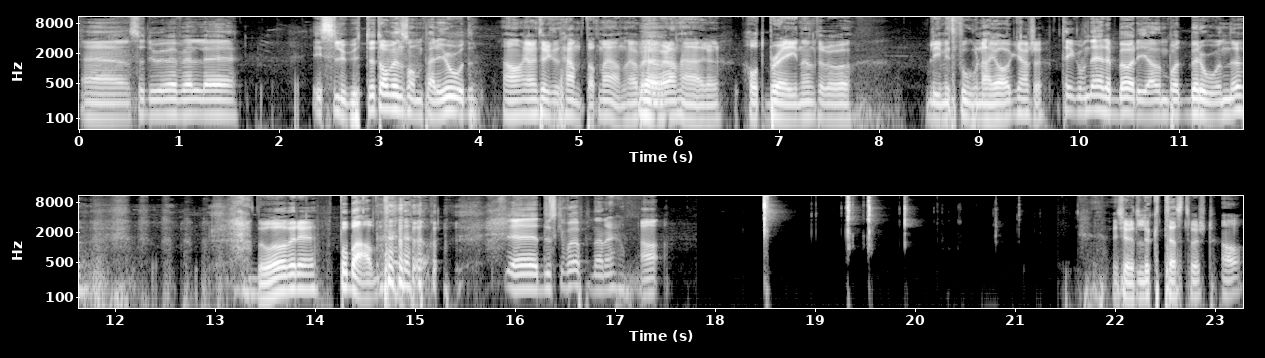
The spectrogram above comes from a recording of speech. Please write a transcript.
Eh, så du är väl eh, i slutet av en sån period. Ja, jag har inte riktigt hämtat mig än. Jag behöver den här hot brainen för att bli mitt forna jag kanske. Tänk om det här är början på ett beroende. Då har vi det på band. Eh, du ska få öppna det. ja. Vi kör ett lukttest först. Ja.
